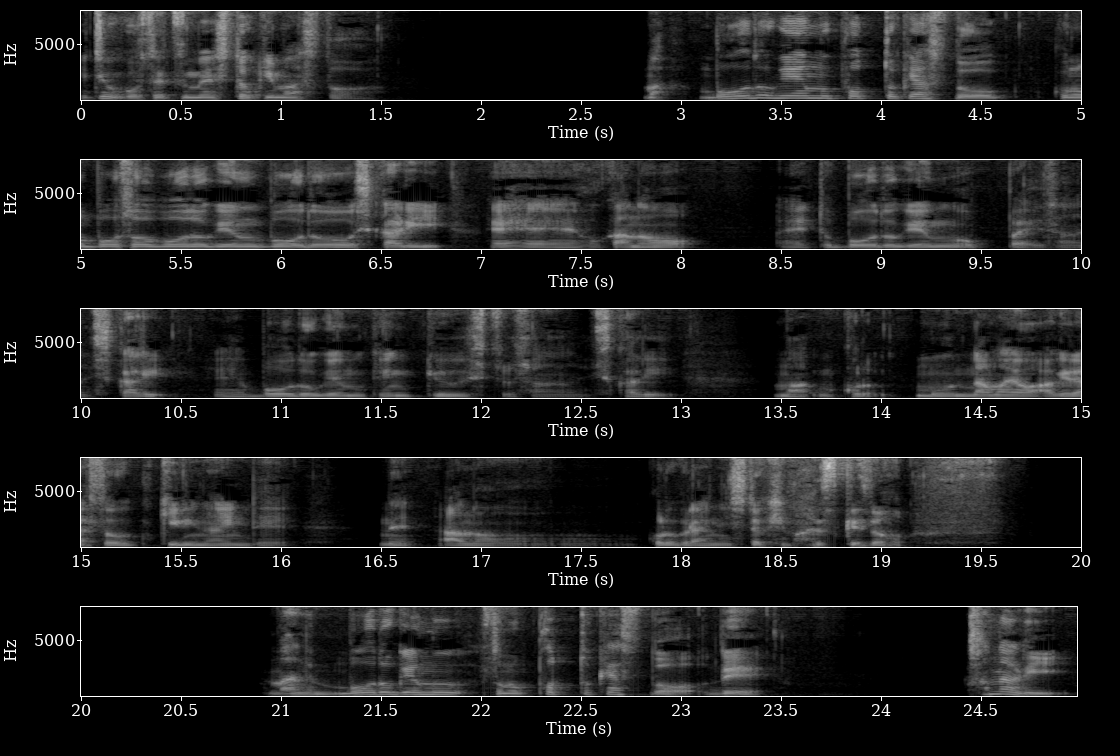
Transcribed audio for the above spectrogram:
一応ご説明しときますと、まあ、ボードゲームポッドキャスト、この暴走ボードゲームボードをしかり、えー、他の、えっ、ー、と、ボードゲームおっぱいさんしかり、えー、ボードゲーム研究室さんしかり、まあ、これ、もう名前を挙げ出すときりないんで、ね、あの、これぐらいにしときますけど、まあね、ボードゲーム、その、ポッドキャストで、かなり、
